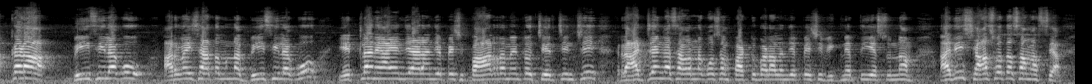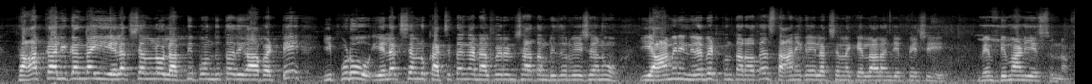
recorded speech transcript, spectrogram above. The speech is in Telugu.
అక్కడ బీసీలకు అరవై శాతం ఉన్న బీసీలకు ఎట్లా న్యాయం చేయాలని చెప్పేసి పార్లమెంట్లో చర్చించి రాజ్యాంగ సవరణ కోసం పట్టుబడాలని చెప్పేసి విజ్ఞప్తి చేస్తున్నాం. అది శాశ్వత సమస్య. తాత్కాలికంగా ఈ ఎలక్షన్లో లబ్ధి పొందుతుంది కాబట్టి ఇప్పుడు ఎలక్షన్లు ఖచ్చితంగా నలభై రెండు శాతం రిజర్వేషన్ ఈ హామీని నిలబెట్టుకున్న తర్వాత స్థానిక ఎలక్షన్లకు వెళ్ళాలని చెప్పేసి మేము డిమాండ్ చేస్తున్నాం.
